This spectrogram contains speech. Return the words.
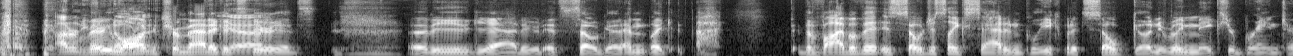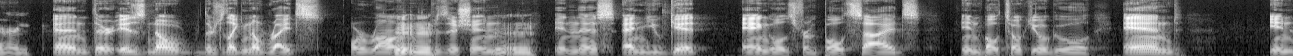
I don't even very long traumatic Yeah. experience. And he, yeah, dude, it's so good. And like ah, the vibe of it is so just like sad and bleak, but it's so good and it really makes your brain turn. and there is no there's like no rights or wrong Mm-mm. position Mm-mm. in this and you get angles from both sides in both Tokyo Ghoul and in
